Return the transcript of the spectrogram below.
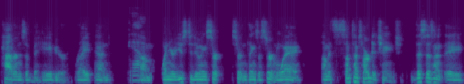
patterns of behavior, right? And yeah. um, when you're used to doing certain certain things a certain way, um, it's sometimes hard to change. This isn't a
